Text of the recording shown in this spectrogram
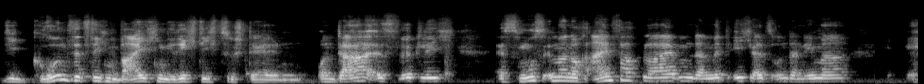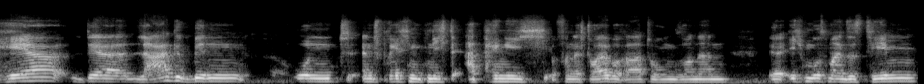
die grundsätzlichen Weichen richtig zu stellen. Und da ist wirklich, es muss immer noch einfach bleiben, damit ich als Unternehmer Herr der Lage bin, und entsprechend nicht abhängig von der Steuerberatung, sondern äh, ich muss mein System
